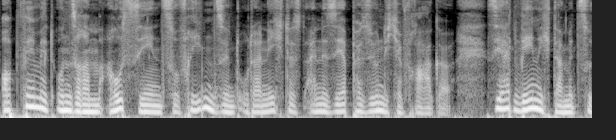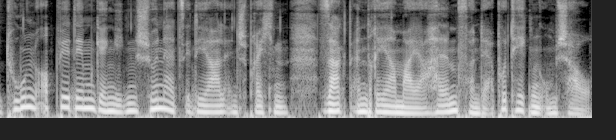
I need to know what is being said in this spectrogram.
Ob wir mit unserem Aussehen zufrieden sind oder nicht, ist eine sehr persönliche Frage. Sie hat wenig damit zu tun, ob wir dem gängigen Schönheitsideal entsprechen, sagt Andrea Meyer-Halm von der Apothekenumschau.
